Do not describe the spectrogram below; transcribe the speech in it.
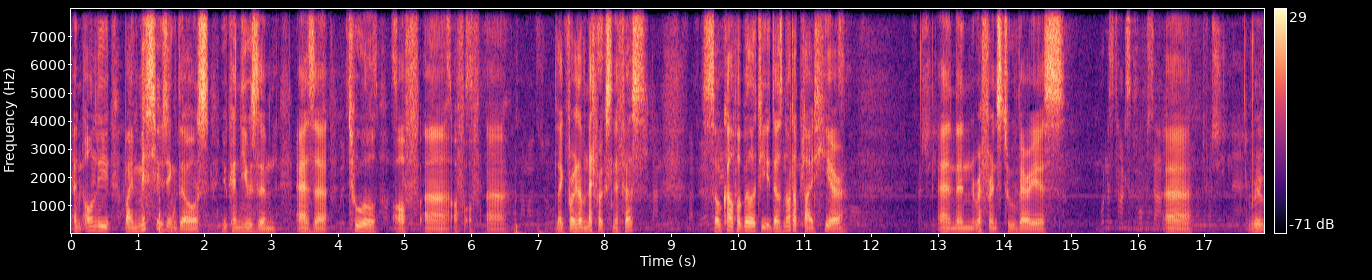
and only by misusing those you can use them as a tool of uh, of, of uh, like for example network sniffers. So culpability does not apply here, and then reference to various uh, re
